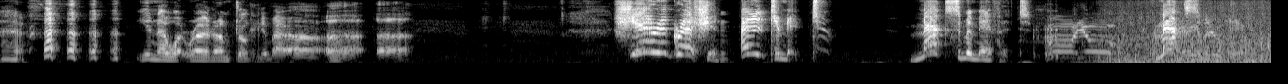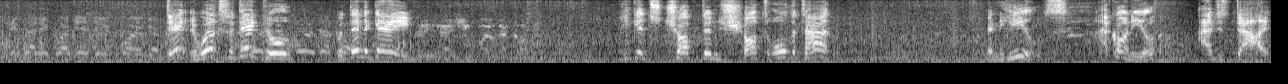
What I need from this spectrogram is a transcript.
you know what road I'm talking about. Uh, uh, uh. Sheer aggression, ultimate. Maximum effort. Maximum. Dead, it works for Deadpool, but then again, he gets chopped and shot all the time. And heals. I can't heal. I just die.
